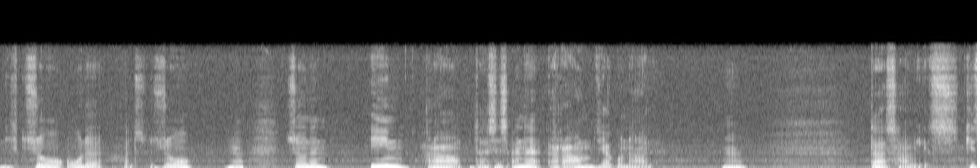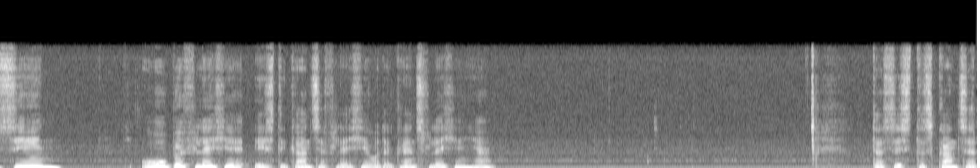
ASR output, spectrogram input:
nicht so oder halt so, ja, sondern im Raum. Das ist eine Raumdiagonale. Ja. Das haben wir jetzt gesehen. Die Oberfläche ist die ganze Fläche oder Grenzfläche. Ja. Das ist das Ganze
